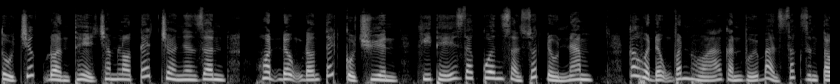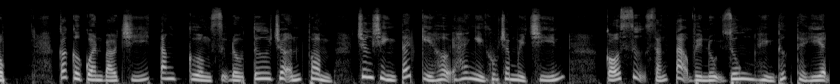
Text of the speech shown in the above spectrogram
tổ chức đoàn thể chăm lo Tết cho nhân dân, hoạt động đón Tết cổ truyền, khí thế gia quân sản xuất đầu năm, các hoạt động văn hóa gắn với bản sắc dân tộc. Các cơ quan báo chí tăng cường sự đầu tư cho ấn phẩm chương trình Tết kỷ hợi 2019, có sự sáng tạo về nội dung, hình thức thể hiện.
